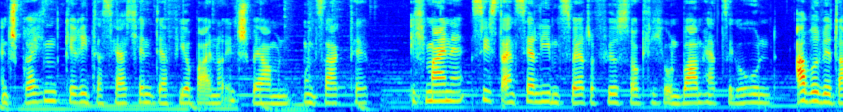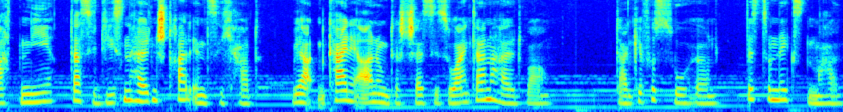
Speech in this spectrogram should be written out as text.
Entsprechend geriet das Herrchen der Vierbeiner in Schwärmen und sagte, ich meine, sie ist ein sehr liebenswerter, fürsorglicher und barmherziger Hund. Aber wir dachten nie, dass sie diesen Heldenstrahl in sich hat. Wir hatten keine Ahnung, dass Jessie so ein kleiner Halt war. Danke fürs Zuhören. Bis zum nächsten Mal.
